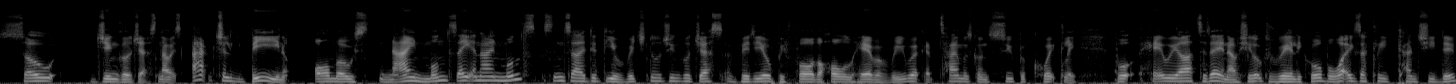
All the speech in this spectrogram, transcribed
So, Jingle Jess. Now, it's actually been almost nine months, eight or nine months, since I did the original Jingle Jess video before the whole hero rework. At time has gone super quickly, but here we are today. Now, she looks really cool, but what exactly can she do?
